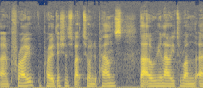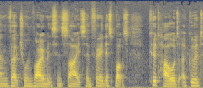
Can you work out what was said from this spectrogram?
um, Pro, the Pro Edition. It's about 200 pounds. That will allow you to run um, virtual environments inside. So in theory, this box could hold a good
